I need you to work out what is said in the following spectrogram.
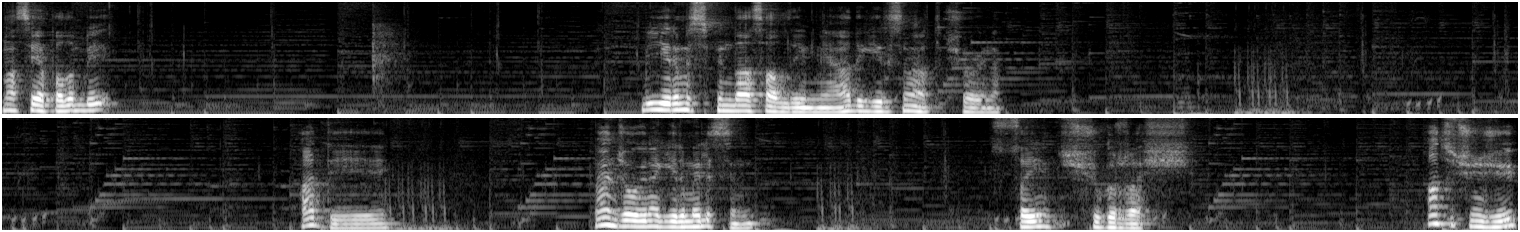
Nasıl yapalım bir bir 20 spin daha sallayayım ya. Hadi girsin artık şu oyuna. Hadi. Bence oyuna girmelisin. Sayın Sugar Rush. At üçüncüyü.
